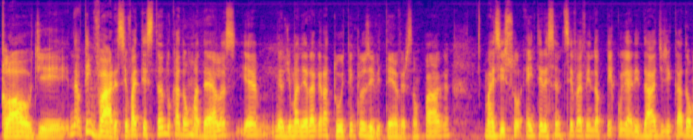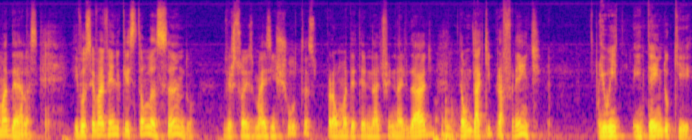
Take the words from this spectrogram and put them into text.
Cloud. Não, tem várias. Você vai testando cada uma delas e é meu, de maneira gratuita, inclusive. Tem a versão paga, mas isso é interessante, você vai vendo a peculiaridade de cada uma delas. E você vai vendo que eles estão lançando versões mais enxutas para uma determinada finalidade. Então, daqui para frente, eu en- entendo que,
